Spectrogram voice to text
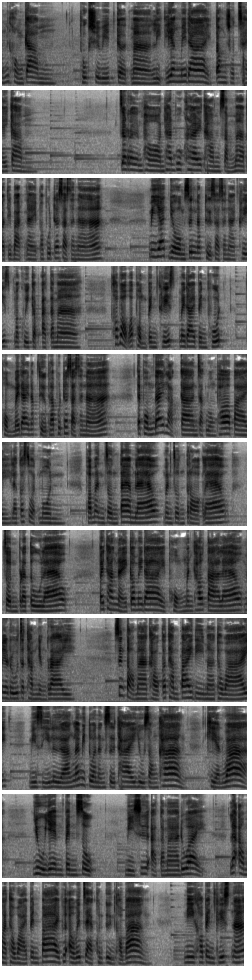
ลของกรรม ทุกชีวิตเกิดมาหลีกเลี่ยงไม่ได้ ต้องชดใช้กรรม เจริญพรท่านผู้ใคร่ธรรมสัมมาปฏิบัติในพระพุทธศาสนา มีญาติโยมซึ่งนับถือศาสนาคริสต์มาคุยกับอาตมา เขาบอกว่าผมเป็นคริสต์ไม่ได้เป็นพุทธ ผมไม่ได้นับถือพระพุทธศาสนา แต่ผมได้หลักการจากหลวงพ่อไปแล้วก็สวดมนต์ เพราะมันจนแต้มแล้ว มันจนตรอกแล้ว จนประตูแล้ว ไปทางไหนก็ไม่ได้ ผงมันเข้าตาแล้วไม่รู้จะทำอย่างไร ซึ่งต่อมาเขาก็ทำป้ายดีมาถวาย มีสีเหลืองและมีตัวหนังสือไทยอยู่สองข้าง เขียนว่า อยู่เย็นเป็นสุข มีชื่ออาตมาด้วย และเอามาถวายเป็นป้ายเพื่อเอาไว้แจกคนอื่นเขาบ้าง นี่เขาเป็นคริสต์นะ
